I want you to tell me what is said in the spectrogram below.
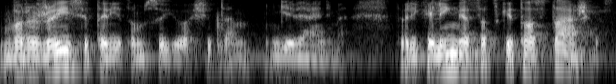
varžaisi tarytum su juo šitam gyvenime. Tu reikalingas atskaitos taškas,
